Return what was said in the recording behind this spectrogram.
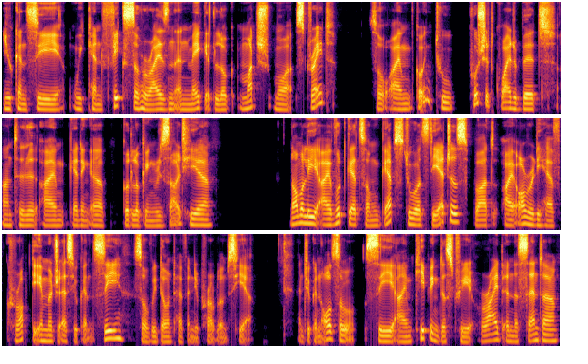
you can see we can fix the horizon and make it look much more straight. So I'm going to push it quite a bit until I'm getting a good looking result here. Normally I would get some gaps towards the edges, but I already have cropped the image as you can see, so we don't have any problems here. And you can also see I'm keeping this tree right in the center,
